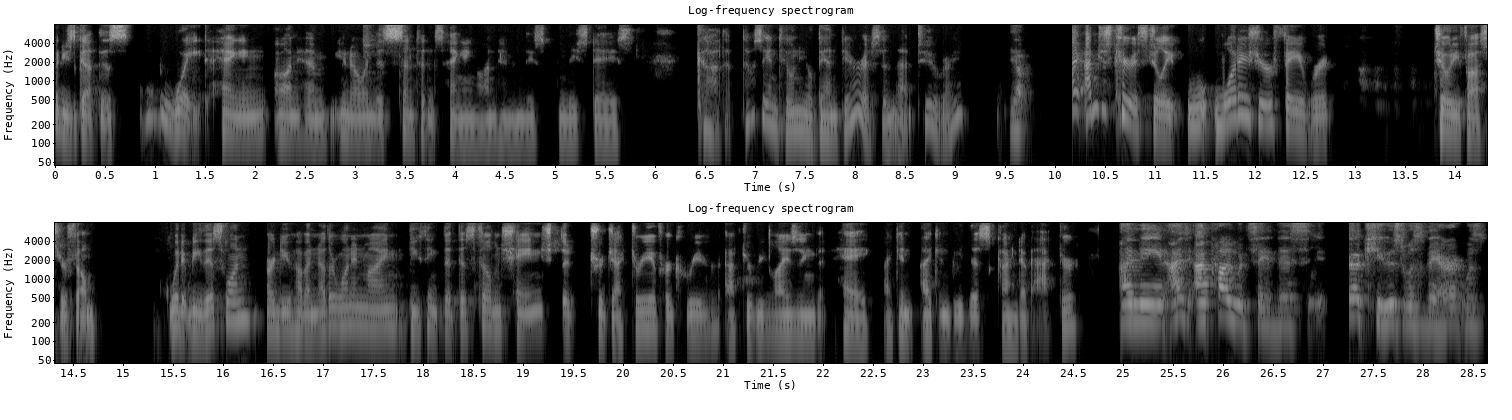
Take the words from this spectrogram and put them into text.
but he's got this weight hanging on him you know and this sentence hanging on him in these in these days. God that, that was antonio banderas in that too right? Yep. I, i'm just curious julie what is your favorite jodie foster film would it be this one or do you have another one in mind do you think that this film changed the trajectory of her career after realizing that hey i can i can be this kind of actor I mean, I I probably would say this. accused was there It was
